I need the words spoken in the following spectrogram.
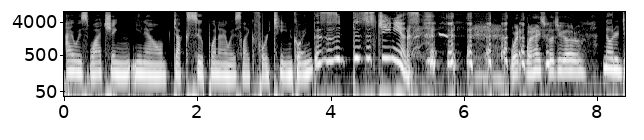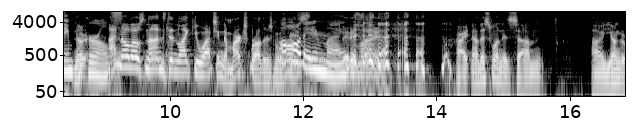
I was watching, you know, Duck Soup when I was like 14, going, this is a, this is genius. what, what high school did you go to? Notre Dame for Notre- girls. I know those nuns didn't like you watching the Marx Brothers movies. Oh, they didn't mind. They didn't mind. All right, now this one is um, a younger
